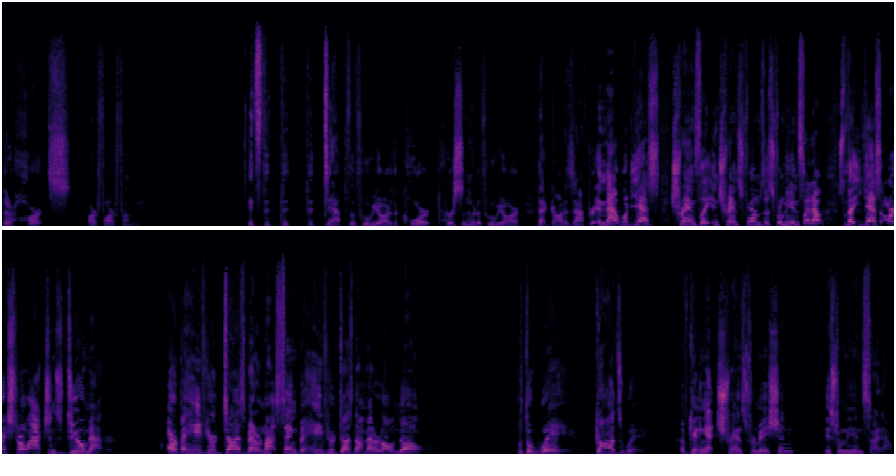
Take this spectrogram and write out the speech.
their hearts are far from me. It's the, the, the, depth of who we are, the core personhood of who we are that God is after. And that would, yes, translate and transforms us from the inside out so that, yes, our external actions do matter. Our behavior does matter. I'm not saying behavior does not matter at all, no. But the way, God's way, of getting at transformation is from the inside out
